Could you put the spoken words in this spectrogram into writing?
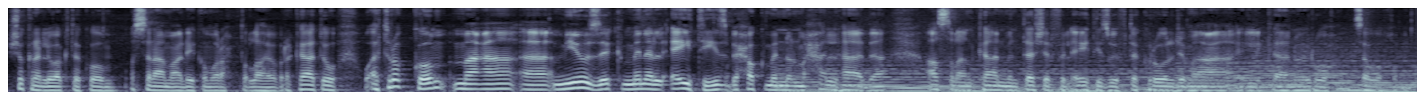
شكرا لوقتكم. والسلام عليكم ورحمة الله وبركاته. وأترككم مع music من ال eighties بحكم أنه المحل هذا أصلا كان منتشر في ال eighties ويفتكروا الجماعة اللي كانوا يروحوا يتسوقوا منه.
